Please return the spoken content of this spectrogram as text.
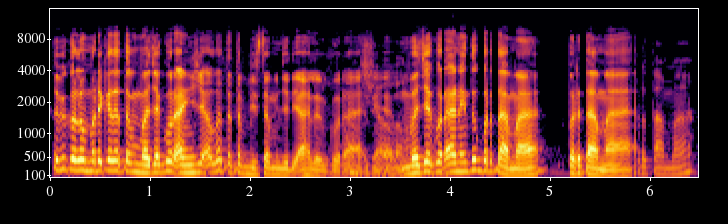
Tapi kalau mereka tetap membaca Quran, insya Allah tetap bisa menjadi ahlul Quran. Ya. Membaca Quran itu pertama, pertama Pertama,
